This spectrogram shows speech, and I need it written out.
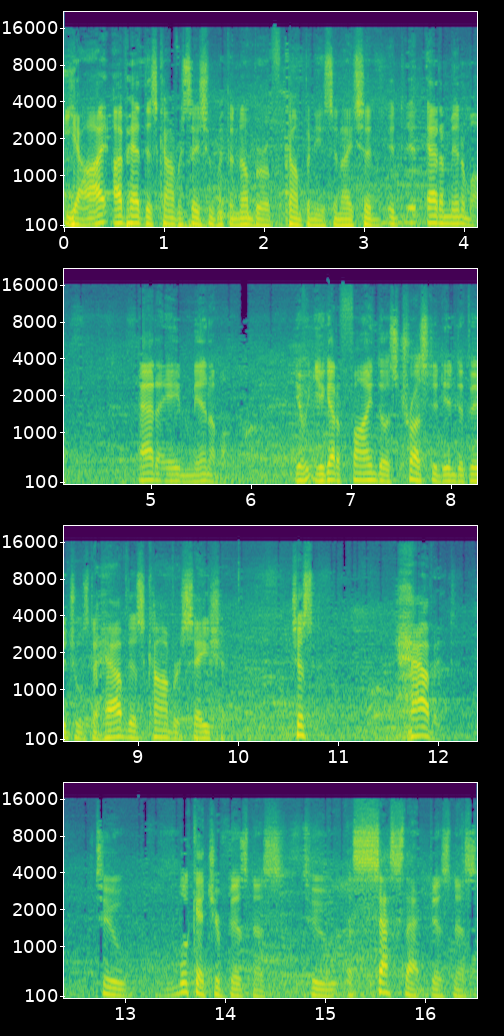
Yeah, I, have had this conversation with a number of companies, and I said, it, it, at a minimum, at a minimum, you, you got to find those trusted individuals to have this conversation. Just have it to look at your business, to assess that business,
